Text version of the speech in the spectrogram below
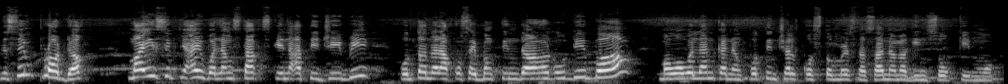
the same product, maisip niya ay walang stocks kina Ate GB, punta na ako sa ibang tindahan, o di ba? Mawawalan ka ng potential customers na sana maging suki mo.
